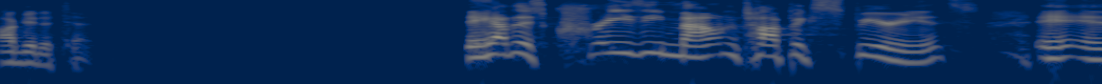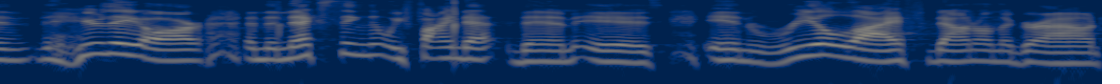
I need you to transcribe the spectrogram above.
I'll get a tent. They have this crazy mountaintop experience, and, and, here they are. And the next thing that we find at them is in real life down on the ground,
